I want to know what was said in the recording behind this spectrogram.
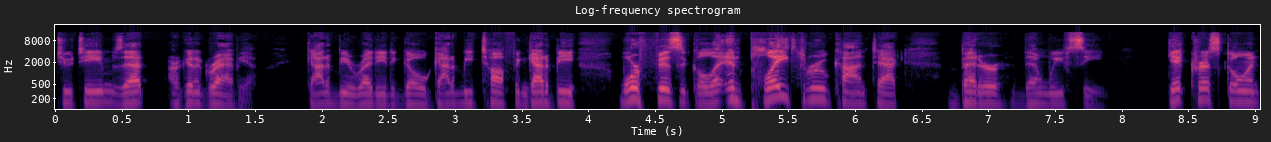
two teams that are going to grab you. Got to be ready to go, got to be tough, and got to be more physical and play through contact better than we've seen. Get Kris going,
